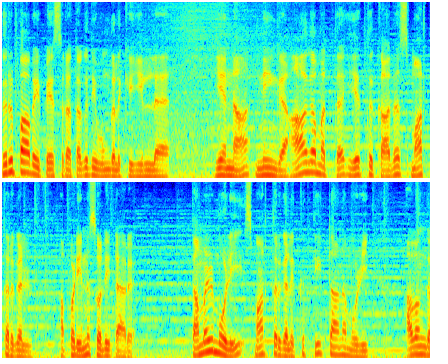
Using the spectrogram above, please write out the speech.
திருப்பாவை பேசுற தகுதி உங்களுக்கு இல்லை. ஏன்னா நீங்க ஆகமத்தை ஏத்துக்காத ஸ்மார்த்தர்கள் அப்படின்னு சொல்லிட்டாரு. தமிழ் மொழி ஸ்மார்த்தர்களுக்கு தீட்டான மொழி. அவங்க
